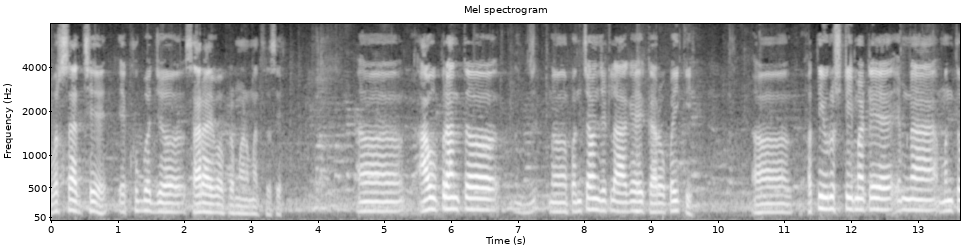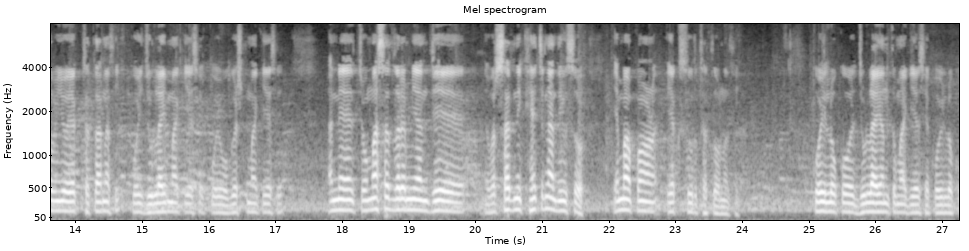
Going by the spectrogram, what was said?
વરસાદ છે એ ખૂબ જ સારા એવા પ્રમાણમાં થશે. આ ઉપરાંત પંચાવન જેટલા આગાહીકારો પૈકી. અતિવૃષ્ટિ માટે એમના મંતવ્યો એક થતા નથી. કોઈ જુલાઈમાં કહે છે, કોઈ ઓગસ્ટમાં કહે છે. અને ચોમાસા દરમિયાન જે વરસાદની ખેંચના દિવસો, એમાં પણ એક સૂર થતો નથી. કોઈ લોકો જુલાઈ અંતમાં કહે છે, કોઈ લોકો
